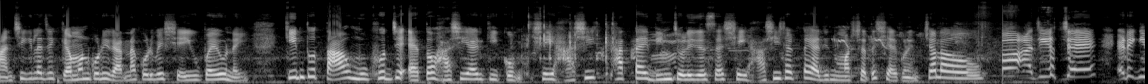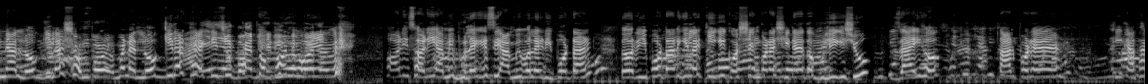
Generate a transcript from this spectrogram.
মানসিগুলা যে কেমন করি রান্না করবে সেই উপায়ও নাই। কিন্তু তাও মুখত যে এত হাসি আর কি কম? সেই হাসি ঠাট্টায় দিন চলে যাচ্ছে। সেই হাসি ঠাট্টায় আজ তোমার সাথে শেয়ার করেন চলো। আজি হচ্ছে এটা কিনা লোকগিলা সম্পর্ক মানে লোকগিলা থেকে কিছু বক্তব্য নেওয়া যাবে। সরি সরি আমি ভুলে গেছি আমি বলে রিপোর্টার তো রিপোর্টার গিলা কি কি কোশ্চেন করে সেটাই তো ভুলে গেছু। যাই হোক তারপরে কি কথা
